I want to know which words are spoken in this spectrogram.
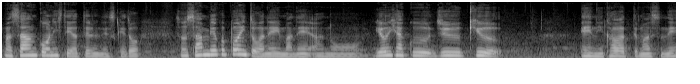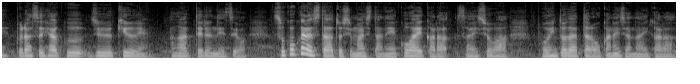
まあ、参考にしてやってるんですけどその300ポイントはね今ねあの419円に変わってますね。プラス119円上がってるんですよ。そこからスタートしましたね。怖いから最初は。ポイントだったらお金じゃないから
